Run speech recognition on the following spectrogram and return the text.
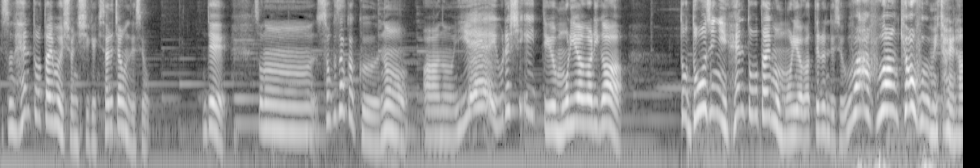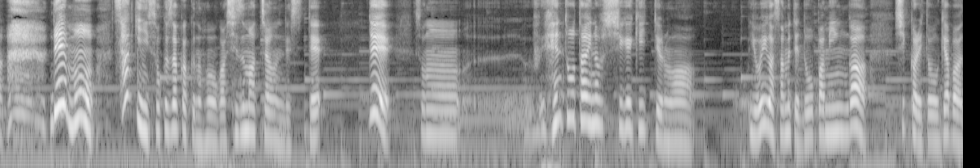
その扁桃体も一緒に刺激されちゃうんですよ。でその側座角のあのイエーイ嬉しいっていう盛り上がりがと同時に扁桃体も盛り上がってるんですよ。うわ不安恐怖みたいな。でも先に側座角の方が静まっちゃうんですって。でその扁桃体の刺激っていうのは酔いが覚めてドーパミンがしっかりとギャバ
